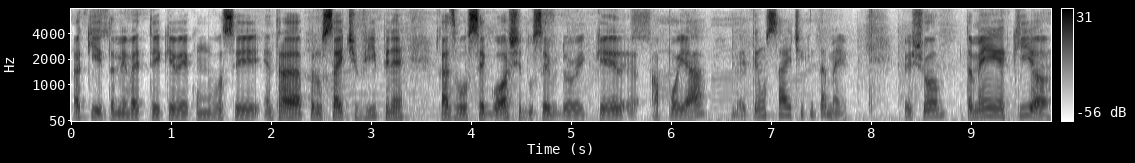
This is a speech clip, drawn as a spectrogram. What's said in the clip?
Aqui também vai ter que ver como você entra pelo site VIP, né? Caso você goste do servidor e queira apoiar, ter um site aqui também. Fechou? Também aqui, ó.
